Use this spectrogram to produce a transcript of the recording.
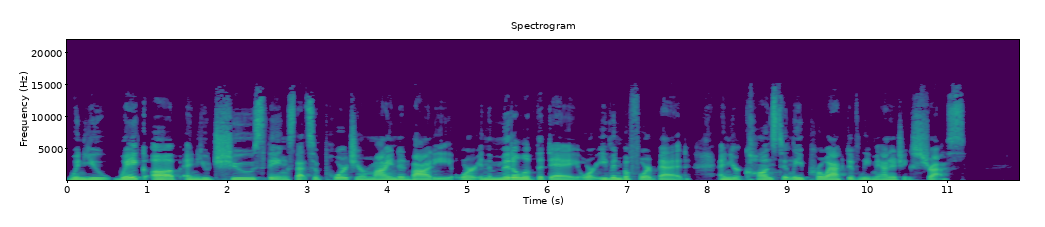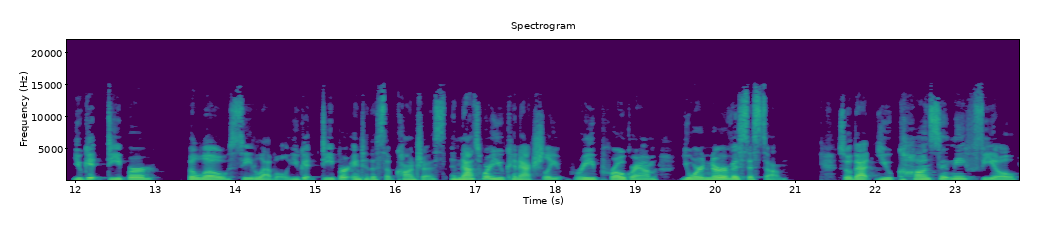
when you wake up and you choose things that support your mind and body, or in the middle of the day, or even before bed, and you're constantly proactively managing stress, you get deeper below sea level. You get deeper into the subconscious. And that's where you can actually reprogram your nervous system so that you constantly feel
